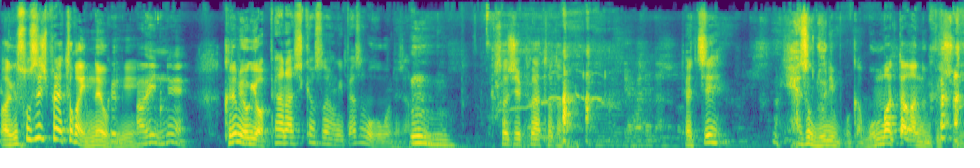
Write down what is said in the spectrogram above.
아 이게 소시지 플래터가 있네 여기. 아 있네. 그럼 여기 옆에 하나 시켜서 형이 뺏어 먹으면 되잖아. 응, 소시지 플래터다. 됐지? 계속 눈이 뭔가 못마땅한 눈빛으로.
